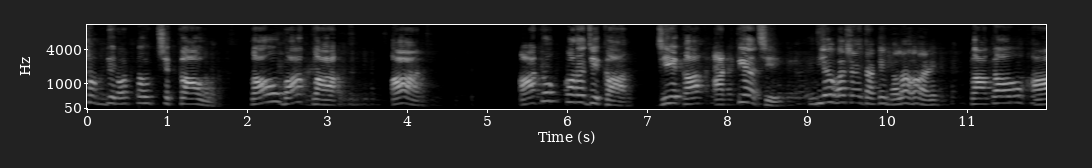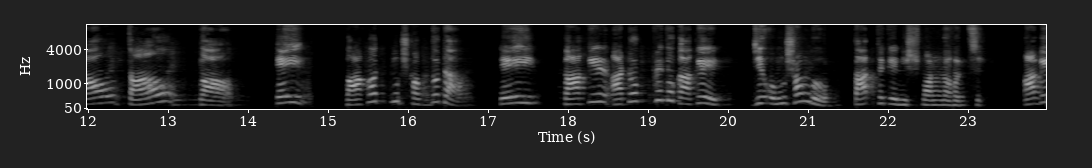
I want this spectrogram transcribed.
শব্দের অর্থ হচ্ছে কাউ। কাউ বা কাক। আর আটক করা যে কাক যে কাক আটকে আছে উড়িয়া ভাষায় তাকে বলা হয় কাকাও আও, তাও কাও এই কাকতপুর শব্দটা, এই কাকের আটককৃত কাকের যে অনুষঙ্গ তার থেকে নিষ্পন্ন হচ্ছে। আগে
